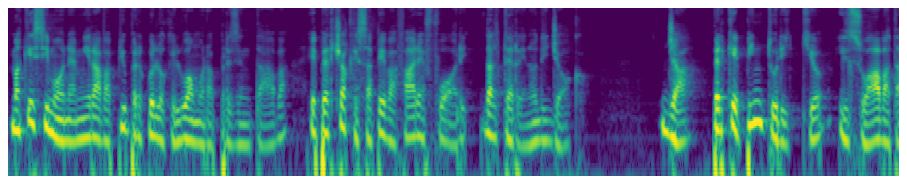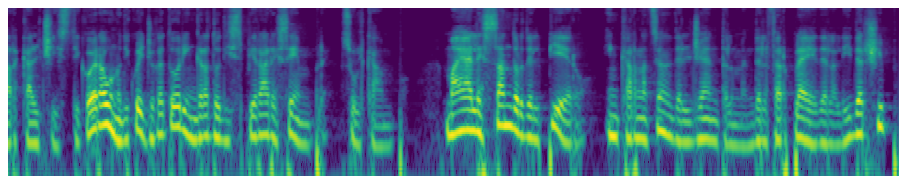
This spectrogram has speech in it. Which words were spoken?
ma che Simone ammirava più per quello che l'uomo rappresentava e per ciò che sapeva fare fuori dal terreno di gioco. Già, perché Pinturicchio, il suo avatar calcistico, era uno di quei giocatori in grado di ispirare sempre sul campo, ma è Alessandro Del Piero incarnazione del gentleman, del fair play e della leadership,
